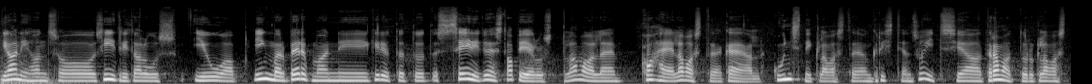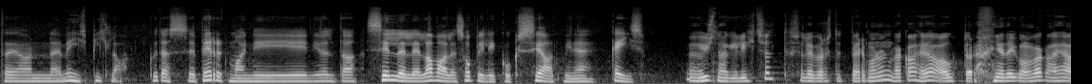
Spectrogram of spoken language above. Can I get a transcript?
Jaani Hanso Siidritalus jõuab Ingmar Bergmanni kirjutatud stseenid ühest abielust lavale kahe lavastaja käe all. kunstnik lavastaja on Kristjan Suits ja dramaturg lavastaja on Mehis Pihla. kuidas Bergmanni nii-öelda sellele lavale sobilikuks seadmine käis? Üsnagi lihtsalt, sellepärast et Bergman on väga hea autor ja tegu on väga hea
